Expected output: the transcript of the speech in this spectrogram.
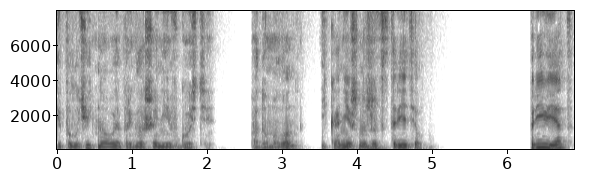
и получить новое приглашение в гости, подумал он и, конечно же, встретил. «Привет!»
